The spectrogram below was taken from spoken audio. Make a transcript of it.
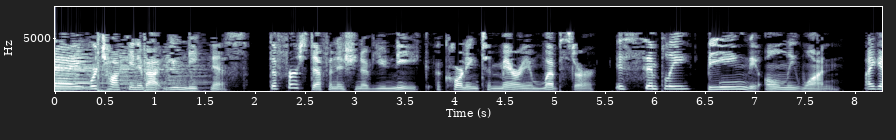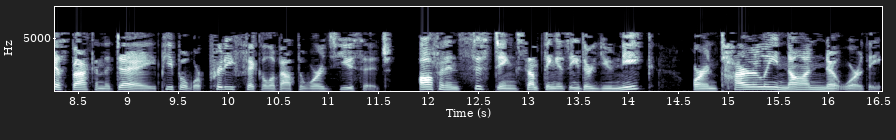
Today, we're talking about uniqueness. The first definition of unique, according to Merriam Webster, is simply being the only one. I guess back in the day, people were pretty fickle about the word's usage, often insisting something is either unique or entirely non noteworthy.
